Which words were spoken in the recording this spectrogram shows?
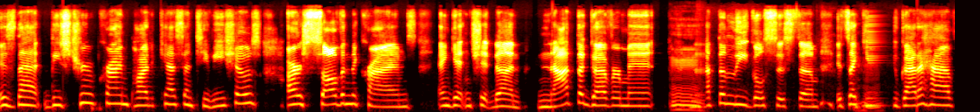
is that these true crime podcasts and TV shows are solving the crimes and getting shit done, not the government, Mm, not the legal system. It's like you Mhm. you got to have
